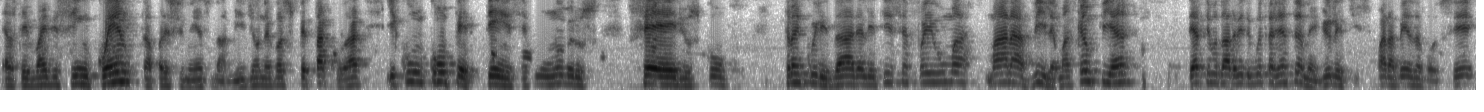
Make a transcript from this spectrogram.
Ela teve mais de 50 aparecimentos na mídia, é um negócio espetacular e com competência, com números sérios, com tranquilidade. A Letícia foi uma maravilha, uma campeã. Deve ter mudado a vida de muita gente também, viu, Letícia? Parabéns a você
